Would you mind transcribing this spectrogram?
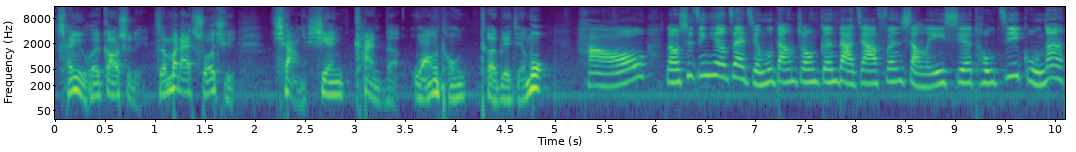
陈宇会告诉你怎么来索取抢先看的王彤特别节目。好，老师今天又在节目当中跟大家分享了一些投机股，那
